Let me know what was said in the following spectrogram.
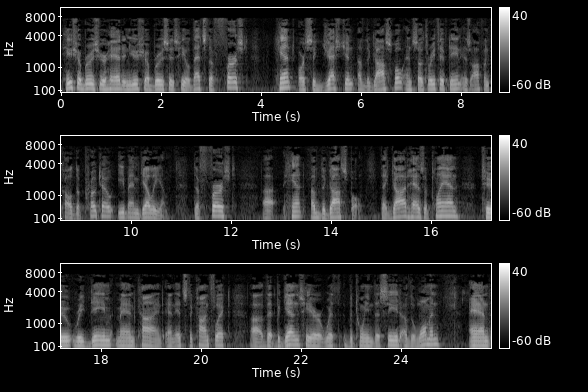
He shall bruise your head, and you shall bruise his heel. That's the first hint or suggestion of the gospel, and so 315 is often called the proto evangelium, the first uh, hint of the gospel that God has a plan to redeem mankind, and it's the conflict uh, that begins here with between the seed of the woman and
